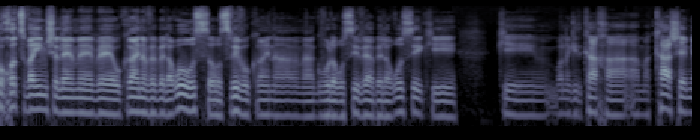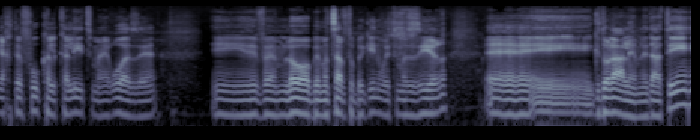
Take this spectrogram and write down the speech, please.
כוחות צבאיים שלהם אה, באוקראינה ובלרוס, או סביב אוקראינה מהגבול הרוסי והבלרוסי, כי, כי בוא נגיד ככה, המכה שהם יחטפו כלכלית מהאירוע הזה, והם לא במצב to begin with מזהיר, גדולה עליהם לדעתי.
